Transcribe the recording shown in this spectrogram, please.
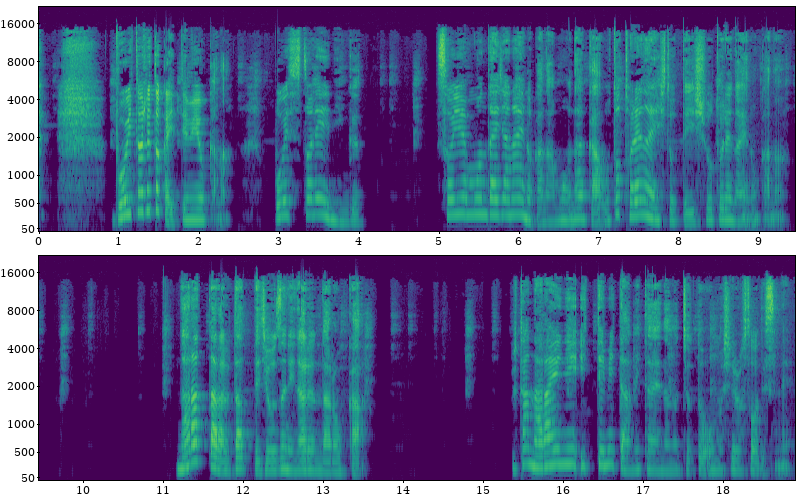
ボイトレとか行ってみようかな。ボイストレーニング。そういう問題じゃないのかな？もうなんか音取れない人って一生取れないのかな？習ったら歌って上手になるんだろうか？歌習いに行ってみたみたいなのちょっと面白そうですね。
